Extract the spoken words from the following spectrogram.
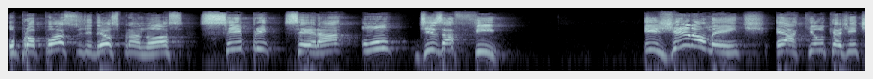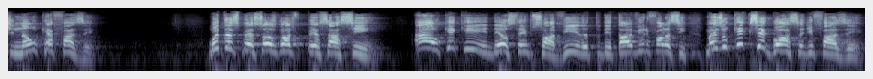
O propósito de Deus para nós sempre será um desafio. E geralmente é aquilo que a gente não quer fazer. Muitas pessoas gostam de pensar assim: ah, o que, que Deus tem para sua vida, tudo e tal. E vira e fala assim: mas o que, que você gosta de fazer?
